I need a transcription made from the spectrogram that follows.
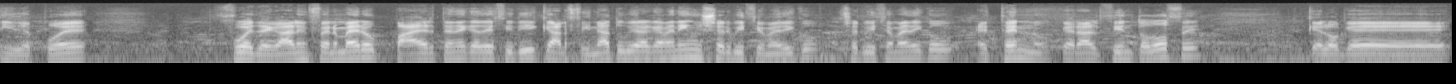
Y después fue llegar el enfermero para él tener que decidir que al final tuviera que venir un servicio médico, un servicio médico externo, que era el 112, que lo que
